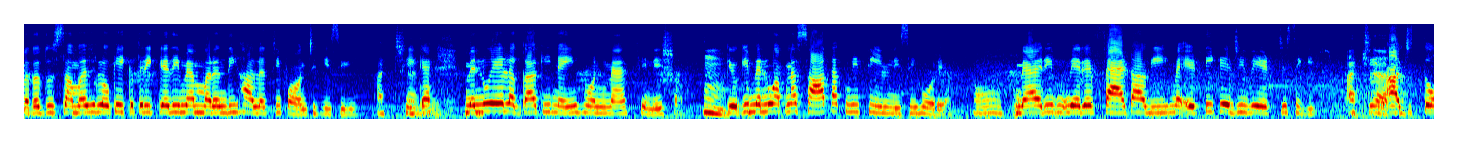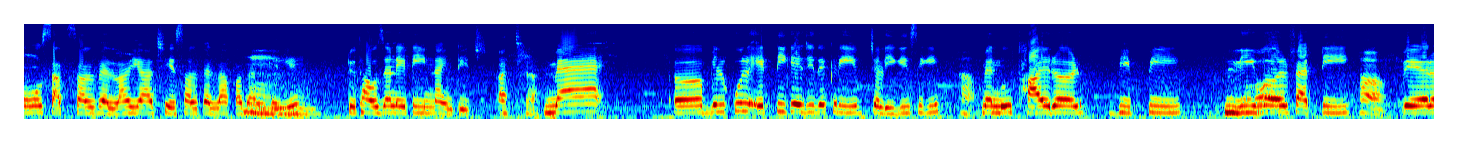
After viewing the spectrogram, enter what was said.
ਮਤਲਬ ਤੁਸੀਂ ਸਮਝ ਲਓ ਕਿ ਇੱਕ ਤਰੀਕੇ ਦੀ ਮੈਂ ਮਰਨ ਦੀ ਹਾਲਤ 'ਚ ਹੀ ਪਹੁੰਚ ਗਈ ਸੀ ਠੀਕ ਹੈ। ਮੈਨੂੰ ਇਹ ਲੱਗਾ ਕਿ ਨਹੀਂ ਹੁਣ ਮੈਂ ਫਿਨਿਸ਼ ਹਾਂ। ਹੂੰ। ਕਿਉਂਕਿ ਮੈਨੂੰ ਆਪਣਾ ਸਾਹ ਤੱਕ ਵੀ ਫੀਲ ਨਹੀਂ ਸੀ ਹੋ ਰਿਹਾ। ਮੇਰੀ ਮੇਰੇ ਫੈਟ ਆ ਗਈ ਮੈਂ 80 kg weight 'ਚ ਸੀਗੀ। ਅੱਛਾ। ਅੱਜ ਤੋਂ 7 ਸਾਲ ਪਹਿਲਾਂ ਜਾਂ 6 ਸਾਲ ਪਹਿਲਾਂ ਆਪਾਂ ਗੱਲ ਕਰੀਏ ਹੂੰ। 2018 19 'ਚ। ਅੱਛਾ। ਮੈਂ ਬਿਲਕੁਲ 80 kg ਦੇ ਕਰੀਬ ਚਲੀ ਗਈ ਸੀਗੀ। ਮੈਨੂੰ ਥਾਇਰਾਇਡ ਬੀਪੀ ਲੀਵਰ ਫੈਟੀ ਹਾਂ ਫਿਰ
